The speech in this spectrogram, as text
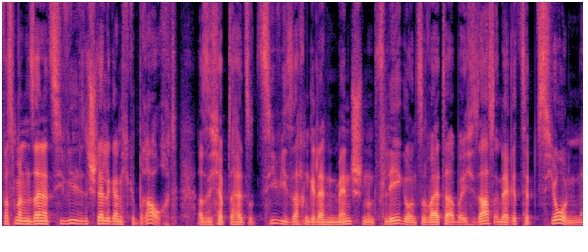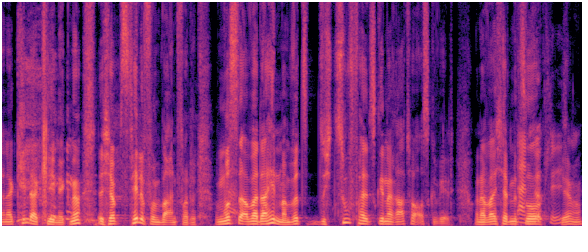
was man in seiner Zivilstelle gar nicht gebraucht. Also ich habe da halt so Zivi-Sachen gelernt, Menschen und Pflege und so weiter, aber ich saß an der Rezeption in einer Kinderklinik, ne? Ich habe das Telefon beantwortet und musste ja. aber dahin. Man wird durch Zufallsgenerator ausgewählt. Und da war ich halt mit Nein, so, ja,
